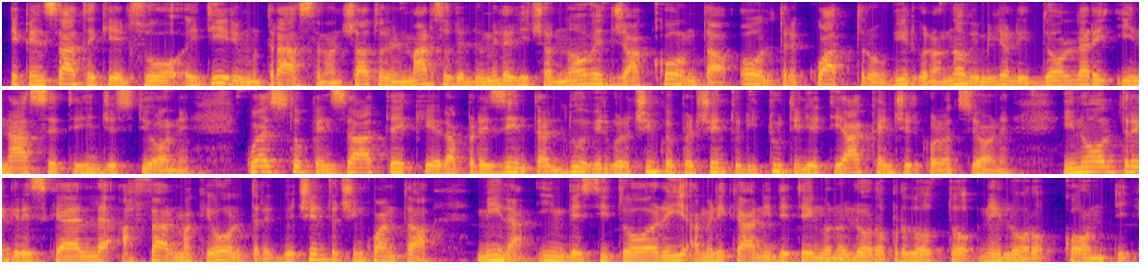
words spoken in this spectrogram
E pensate che il suo Ethereum Trust lanciato nel marzo del 2019 già conta oltre 4,9 milioni di dollari in asset in gestione. Questo pensate che rappresenta il 2,5% di tutti gli ETH in circolazione. Inoltre Grayscale afferma che oltre 250.000 investitori americani detengono il loro prodotto nei loro conti.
